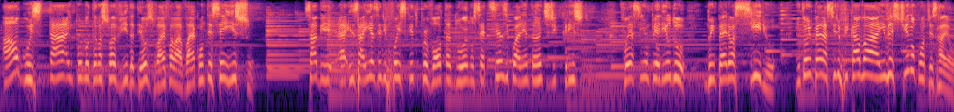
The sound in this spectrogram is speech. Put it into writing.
algo está incomodando a sua vida. Deus vai falar, vai acontecer isso. Sabe, é, Isaías ele foi escrito por volta do ano 740 antes de Cristo. Foi assim um período do Império Assírio. Então o Império Assírio ficava investindo contra Israel.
